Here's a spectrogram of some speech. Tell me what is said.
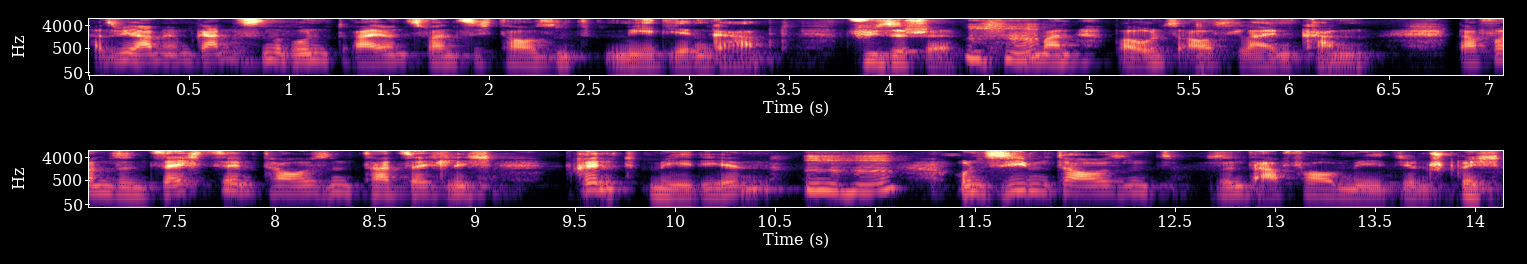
also wir haben im Ganzen rund 23.000 Medien gehabt, physische, mhm. die man bei uns ausleihen kann. Davon sind 16.000 tatsächlich Printmedien mhm. und 7000 sind AV-Medien, sprich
